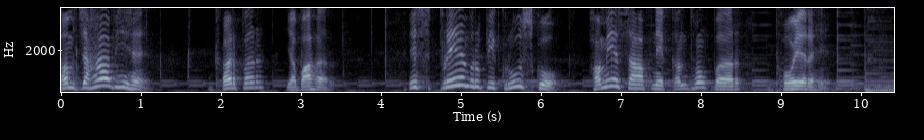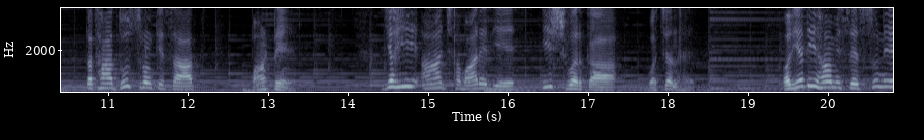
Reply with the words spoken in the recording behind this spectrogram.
हम जहाँ भी हैं, घर पर या बाहर, इस प्रेम रूपी क्रूस को हमेशा अपने कंधों पर ढोए रहें, तथा दूसरों के साथ बांटें। यही आज हमारे लिए ईश्वर का वचन है। और यदि हम इसे सुने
